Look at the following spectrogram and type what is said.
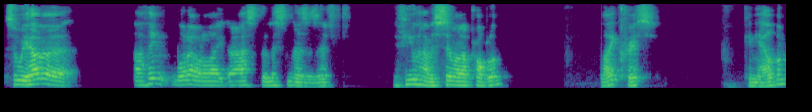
So we have a. I think what I would like to ask the listeners is if if you have a similar problem, like Chris, can you help him?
